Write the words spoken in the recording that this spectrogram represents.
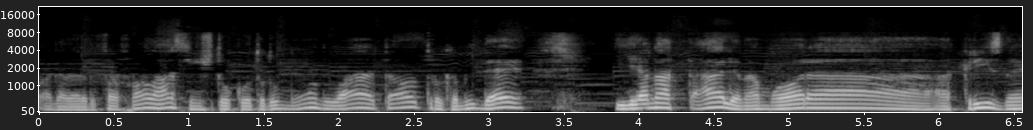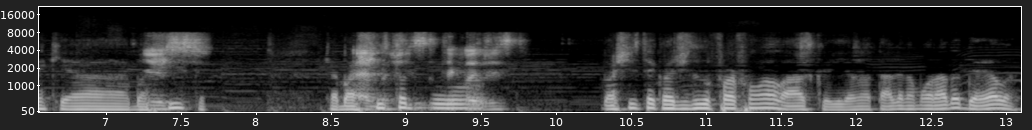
a galera do Farfão lá, assim, a gente tocou todo mundo lá e tal, trocamos ideia. E a Natália namora a Cris, né, que é a baixista. Isso. Que é a baixista, é, baixista do. Baixista tecladista do Far From Alaska. E a Natália namorada dela.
